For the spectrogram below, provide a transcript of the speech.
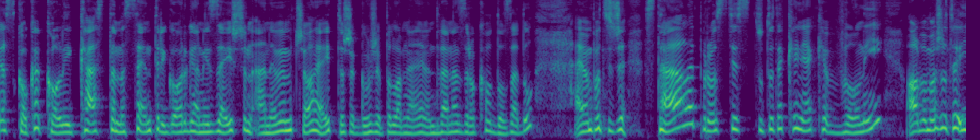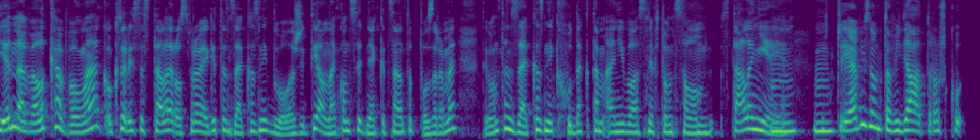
čias Coca-Cola, Custom Centric Organization a neviem čo, hej, to že už je podľa mňa, neviem, 12 rokov dozadu. A ja mám pocit, že stále proste sú tu také nejaké vlny, alebo možno to je jedna veľká vlna, o ktorej sa stále rozpráva, jak je ten zákazník dôležitý, ale na konci dňa, keď sa na to pozrieme, tak on ten zákazník chudák tam ani vlastne v tom celom stále nie je. Mm, mm. Ja by som to videla trošku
